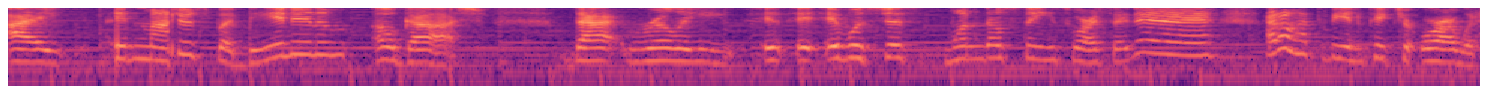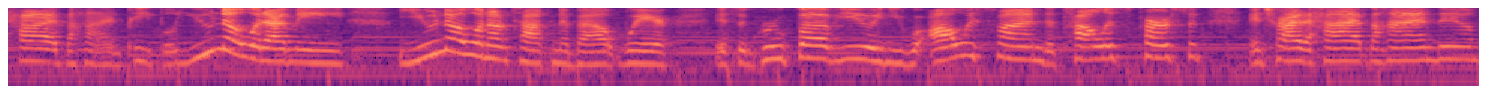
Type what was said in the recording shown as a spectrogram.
I didn't mind just but being in them, oh gosh. That really it, it, it, was just one of those things where i said eh i don't have to be in the picture or i would hide behind people. You know what i mean. You know what i'm talking about where it's a group of you and you will always find the tallest person and try to hide behind them.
